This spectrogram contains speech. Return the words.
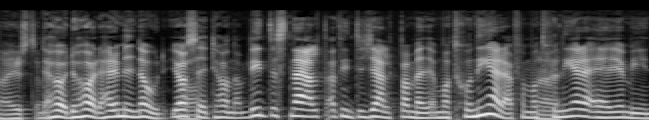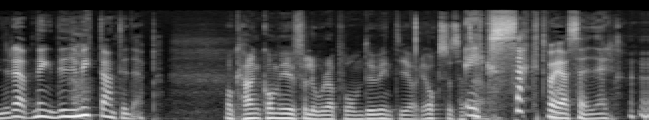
Nej, just det. Det hör, du hör, det här är mina ord. Jag Ja. säger till honom, det är inte snällt att inte hjälpa mig att motionera. För motionera är ju min räddning. Det är ju mitt antidepp. Och han kommer ju förlora på om du inte gör det också så att säga. Exakt vad jag säger.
